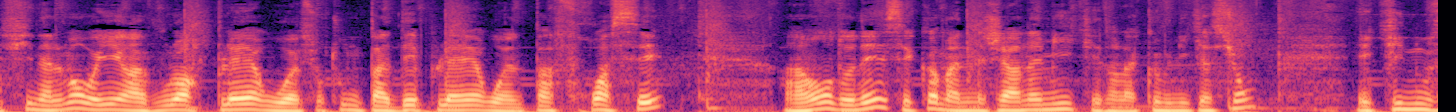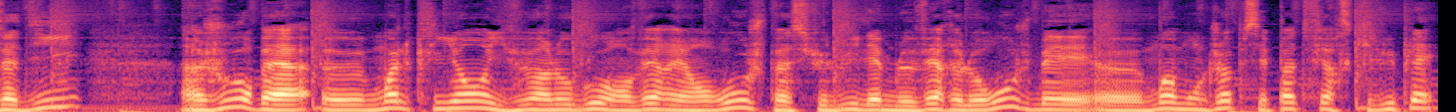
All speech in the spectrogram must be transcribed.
finalement, vous voyez, à vouloir plaire ou à surtout ne pas déplaire ou à ne pas froisser, à un moment donné, c'est comme j'ai un ami qui est dans la communication et qui nous a dit un jour, ben, moi le client il veut un logo en vert et en rouge parce que lui il aime le vert et le rouge, mais moi mon job c'est pas de faire ce qui lui plaît.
